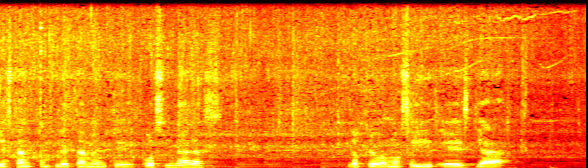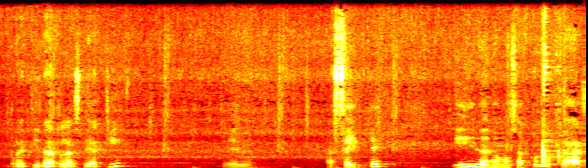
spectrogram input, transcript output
Ya están completamente cocinadas. Lo que vamos a ir es ya retirarlas de aquí, el aceite, y las vamos a colocar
